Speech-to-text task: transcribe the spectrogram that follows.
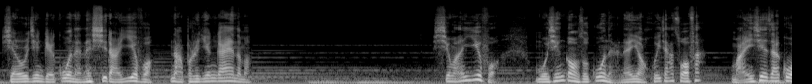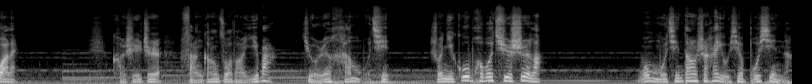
现如今给姑奶奶洗点衣服，那不是应该的吗？洗完衣服，母亲告诉姑奶奶要回家做饭，晚一些再过来。可谁知饭刚做到一半，就有人喊母亲，说你姑婆婆去世了。我母亲当时还有些不信呢，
